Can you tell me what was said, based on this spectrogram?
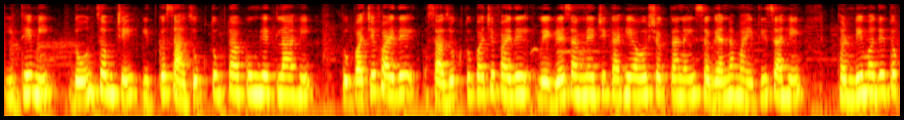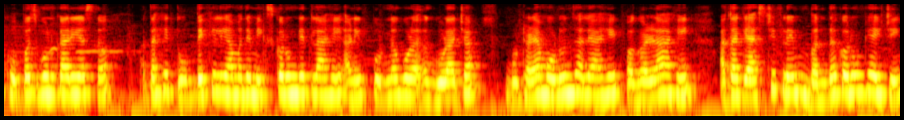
इथे मी दोन चमचे इतकं साजूक तूप टाकून घेतलं आहे. तुपाचे फायदे साजूक तुपाचे फायदे वेगळे सांगण्याची काही आवश्यकता नाही सगळ्यांना माहितीच आहे. थंडीमध्ये तर खूपच गुणकारी असतं. आता हे तूप देखील यामध्ये मिक्स करून घेतलं आहे आणि पूर्ण गुळा गुळाच्या गुठळ्या मोडून झाल्या आहे पघळला आहे. आता गॅसची फ्लेम बंद करून घ्यायची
